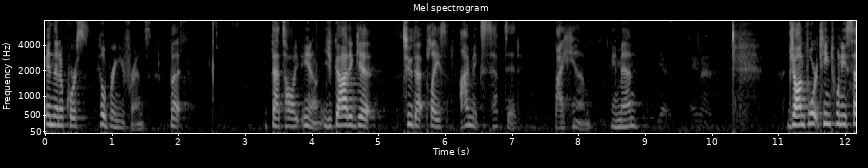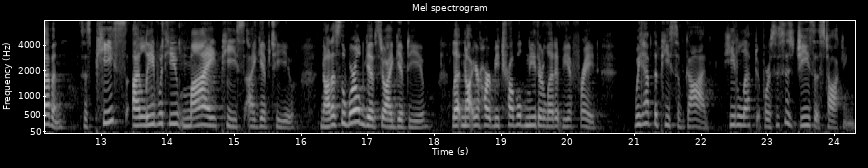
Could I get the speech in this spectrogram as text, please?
And then, of course, He'll bring you friends, but that's all, you know, you've got to get to that place. I'm accepted by Him. Amen? Yes. Amen. John 14, 27 says, Peace I leave with you, my peace I give to you. Not as the world gives, do I give to you. Let not your heart be troubled, neither let it be afraid. We have the peace of God. He left it for us. This is Jesus talking.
